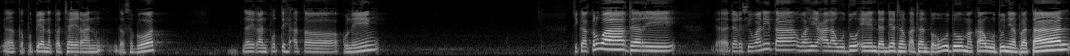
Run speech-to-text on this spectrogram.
ya, keputihan atau cairan tersebut, cairan putih atau kuning, jika keluar dari e, dari si wanita wahya ala wudu'in dan dia dalam keadaan berwudu maka wudunya batal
